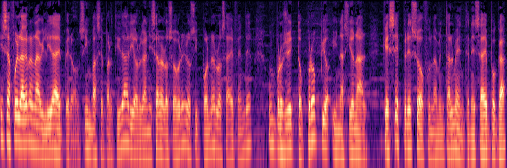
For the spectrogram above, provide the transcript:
Esa fue la gran habilidad de Perón, sin base partidaria, organizar a los obreros y ponerlos a defender un proyecto propio y nacional que se expresó fundamentalmente en esa época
